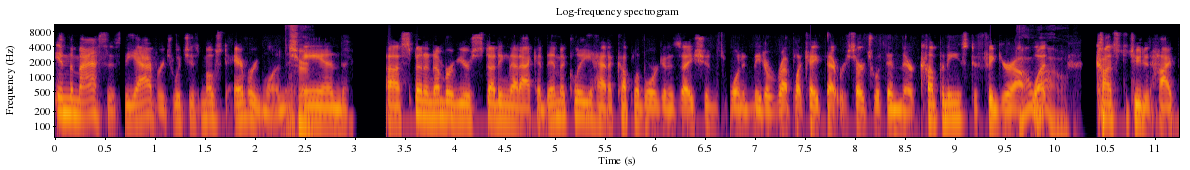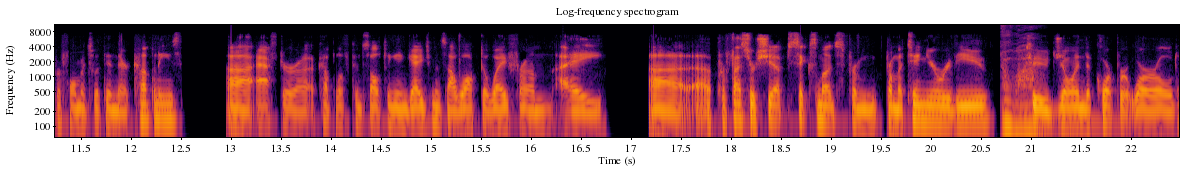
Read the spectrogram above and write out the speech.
in the masses, the average, which is most everyone. Sure. And uh, spent a number of years studying that academically. Had a couple of organizations wanted me to replicate that research within their companies to figure out oh, what wow. constituted high performance within their companies. Uh, after a couple of consulting engagements, I walked away from a, uh, a professorship six months from from a tenure review oh, wow. to join the corporate world,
